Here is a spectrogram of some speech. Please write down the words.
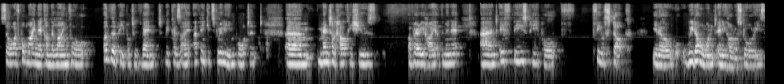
So I've put my neck on the line for other people to vent because I, I think it's really important. Um, mental health issues are very high at the minute. And if these people feel stuck, you know, we don't want any horror stories.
